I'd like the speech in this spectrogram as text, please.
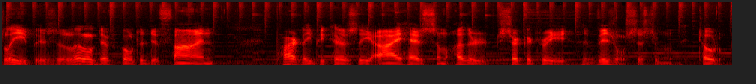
sleep is a little difficult to define, partly because the eye has some other circuitry, the visual system total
